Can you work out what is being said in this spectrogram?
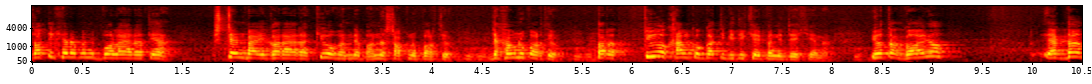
जतिखेर पनि बोलाएर त्यहाँ स्ट्यान्ड बाई गराएर के हो भन्ने भन्न सक्नु पर्थ्यो देखाउनु पर्थ्यो। तर त्यो खालको गतिविधि केही पनि देखिएन। यो त गयो एकदम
